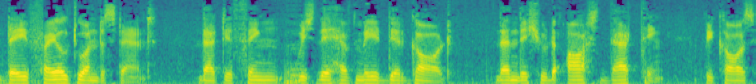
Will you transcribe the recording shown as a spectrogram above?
They fail to understand that a thing which they have made their God, then they should ask that thing, because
